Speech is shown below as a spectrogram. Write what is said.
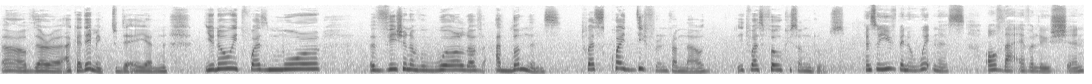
uh, of their uh, academic today. And, you know, it was more a vision of a world of abundance. It was quite different from now. It was focused on growth. And so you've been a witness of that evolution,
